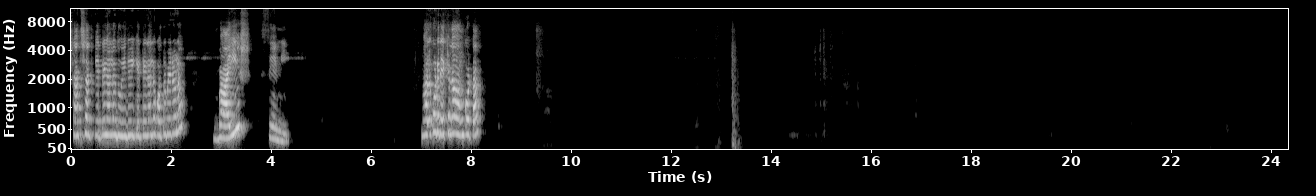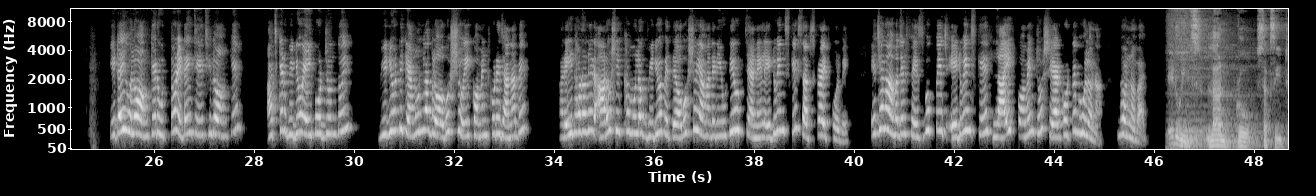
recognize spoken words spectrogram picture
সাত সাত কেটে গেল, দুই দুই কেটে গেল, কত বেরোলো? বাইশ সেমি ভালো করে দেখে নাও অঙ্কটা। এটাই হলো অঙ্কের উত্তর, এটাই চেয়েছিল অঙ্কে। আজকের ভিডিও এই পর্যন্তই। ভিডিওটি কেমন লাগল অবশ্যই কমেন্ট করে জানাবে। আর এই ধরনের আরও শিক্ষামূলক ভিডিও পেতে অবশ্যই আমাদের ইউটিউব চ্যানেল এডুইন্সকে সাবস্ক্রাইব করবে। এছাড়া আমাদের ফেসবুক পেজ এডুইন্সকে লাইক কমেন্ট ও শেয়ার করতে ভুলো না। ধন্যবাদ। Edwins Learn, Grow, Succeed.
